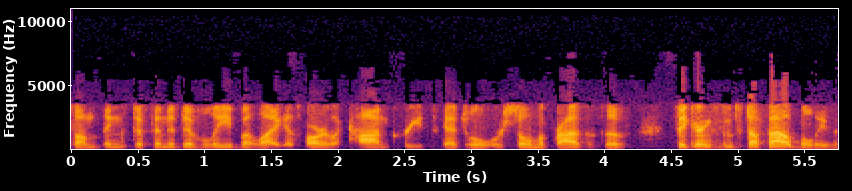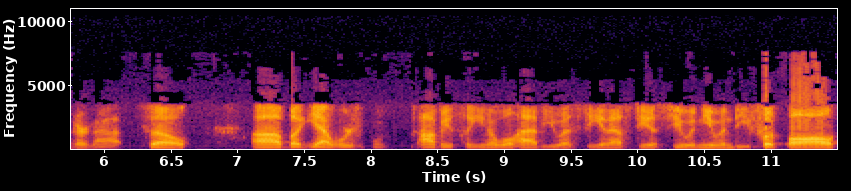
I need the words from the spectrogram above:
some things definitively, but like as far as a concrete schedule, we're still in the process of figuring some stuff out. Believe it or not. So, uh, but yeah, we're obviously you know we'll have USD and SDSU and UND football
